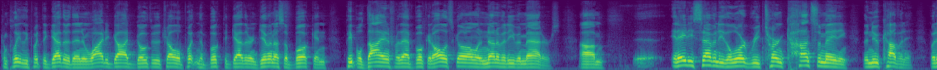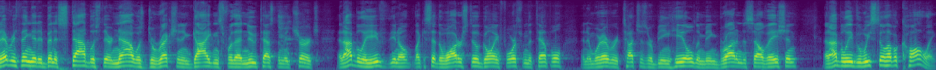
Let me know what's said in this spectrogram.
completely put together then. And why did God go through the trouble of putting the book together and giving us a book and people dying for that book and all that's going on when none of it even matters? Um, in AD 70, the Lord returned consummating the new covenant. But everything that had been established there now was direction and guidance for that New Testament church. And I believe, you know, like I said, the water's still going forth from the temple, and then whatever it touches are being healed and being brought into salvation. And I believe that we still have a calling,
